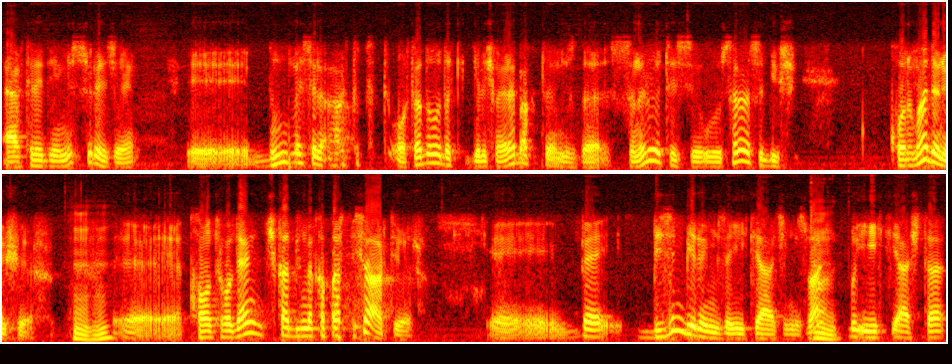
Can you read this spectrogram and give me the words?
ertelediğimiz sürece e, bu mesele artık Orta Doğu'daki gelişmelere baktığımızda sınır ötesi, uluslararası bir konuma dönüşüyor Hı hı. e, kontrolden çıkabilme kapasitesi artıyor. E, ve bizim birbirimize ihtiyacımız var. Anladım. Bu ihtiyaçta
